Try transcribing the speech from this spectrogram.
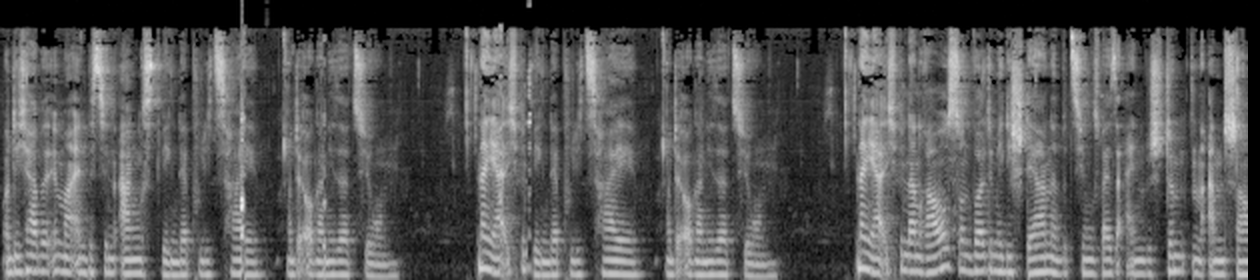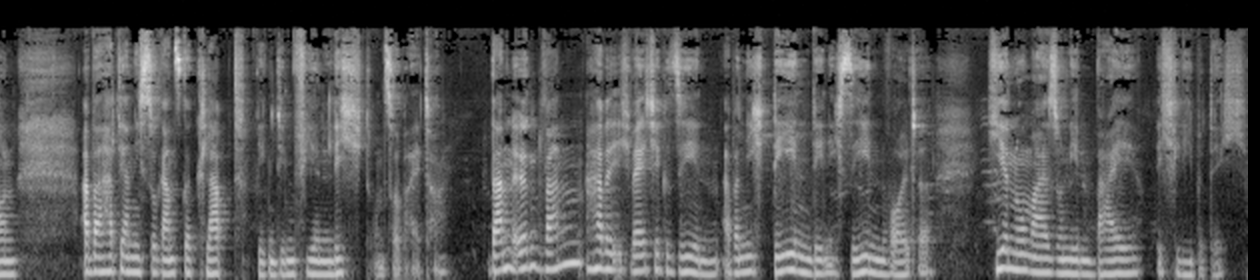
Und ich habe immer ein bisschen Angst wegen der Polizei und der Organisation. Naja, ich bin wegen der Polizei und der Organisation. Naja, ich bin dann raus und wollte mir die Sterne beziehungsweise einen bestimmten anschauen, aber hat ja nicht so ganz geklappt wegen dem vielen Licht und so weiter. Dann irgendwann habe ich welche gesehen, aber nicht den, den ich sehen wollte. Hier nur mal so nebenbei, ich liebe dich.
